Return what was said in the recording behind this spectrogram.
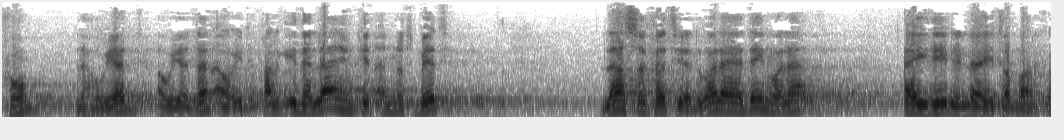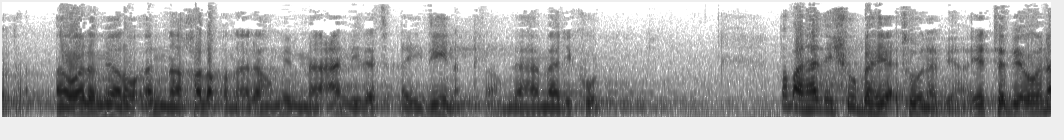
فهم؟ له يد أو يدان أو أيدي. قال إذا لا يمكن أن نثبت لا صفة يد ولا يدين ولا أيدي لله تبارك وتعالى. أولم يروا أنا خلقنا لهم مما عملت أيدينا. فهم لها مالكون. طبعا هذه شبه يأتون بها. يتبعون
